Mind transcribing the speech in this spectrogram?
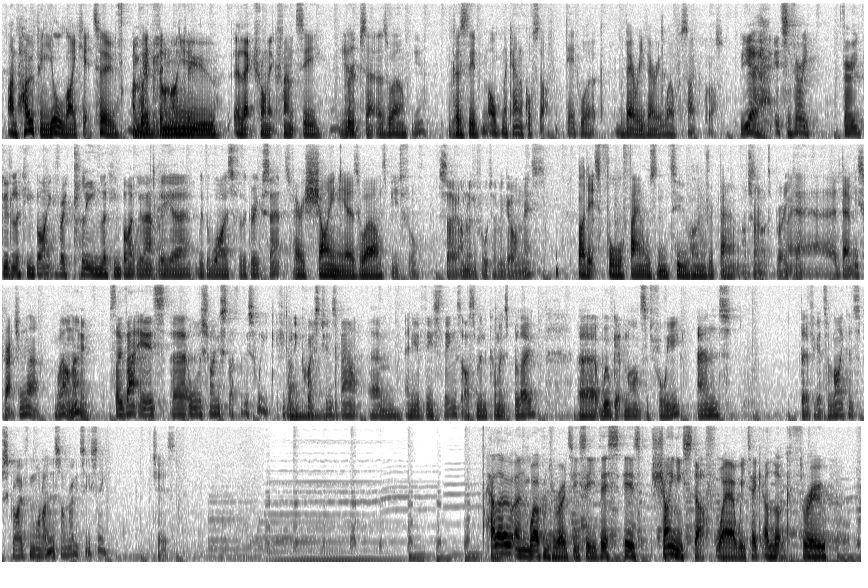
I'm hoping you'll like it too I'm with the like it. new electronic fancy Yeah. group set as well. Yeah. Because the old mechanical stuff did work very, very well for cyclocross. But yeah, it's a very, very good looking bike, very clean looking bike without the uh, with the wires for the group set. It's very shiny as well, It's beautiful. So I'm looking forward to having a go on this. but it's four thousand two hundred pounds. I'll try not to break it. Uh, don't be scratching that. Well, no. So that is uh, all the shiny stuff for this week. If you've got Oh. any questions about um, any of these things, ask them in the comments below. Uh, we'll get them answered for you. And don't forget to like and subscribe for more like this on Road CC. Cheers. Hello and welcome to Road CC. This is Shiny Stuff, where we take a look through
